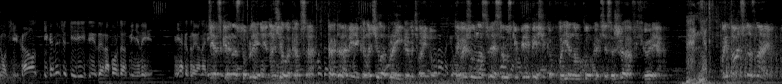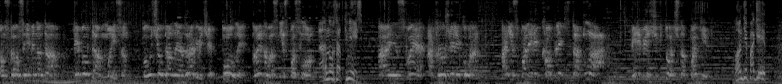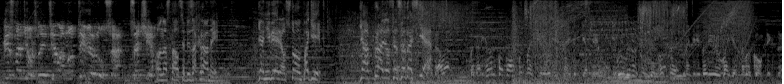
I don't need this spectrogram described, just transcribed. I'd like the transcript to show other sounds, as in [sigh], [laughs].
всеобщий хаос, и коммерческие рейсы из аэропорта отменены. Некоторые аналитики... Детское наступление начало конца. Тогда Америка начала проигрывать войну. Ты вышел на связь с русским перебежчиком в военном комплексе США в Хьюэ. Нет. Мы точно знаем, он сдался именно там. Ты был там, Мейсон. Получил данные о Драговиче, полные, но это вас не спасло. А ну заткнись! АСВ окружили город. Они спалили комплекс дотла. Перебежчик точно погиб. Он не погиб! Безнадежное дело, но ты вернулся. Зачем? Он остался без охраны! Я не верил, что он погиб! Я отправился за досье! Батальон попал под маскирование снайперки и был вынужден вернуться на территорию военного комплекса.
